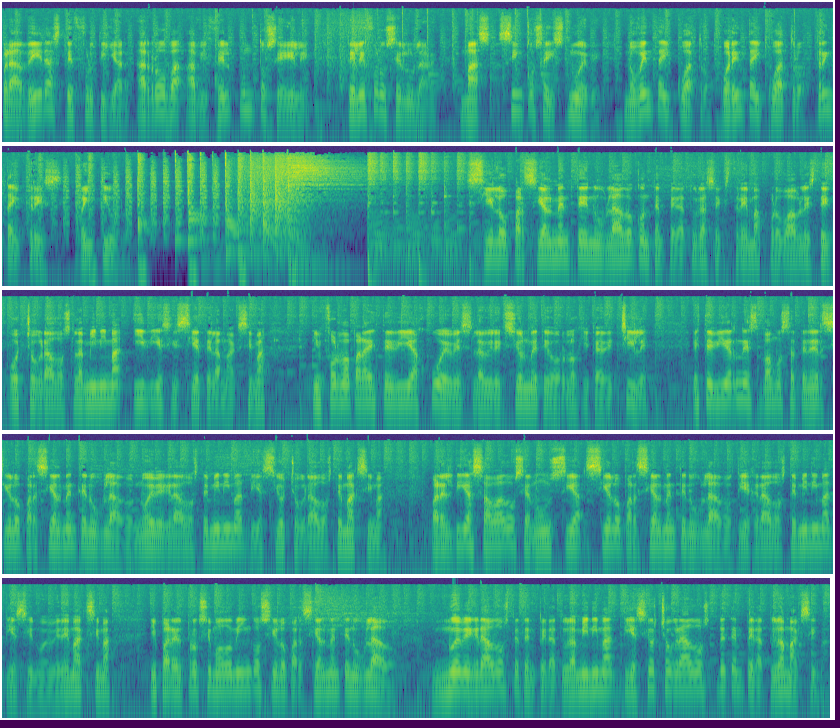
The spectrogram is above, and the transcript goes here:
praderasdefrutillar.avifel.cl. Teléfono celular más 569 94 44 33 21. Cielo parcialmente nublado con temperaturas extremas probables de 8 grados la mínima y 17 la máxima. Informa para este día jueves la Dirección Meteorológica de Chile. Este viernes vamos a tener cielo parcialmente nublado, 9 grados de mínima, 18 grados de máxima. Para el día sábado se anuncia cielo parcialmente nublado, 10 grados de mínima, 19 de máxima. Y para el próximo domingo cielo parcialmente nublado, 9 grados de temperatura mínima, 18 grados de temperatura máxima.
